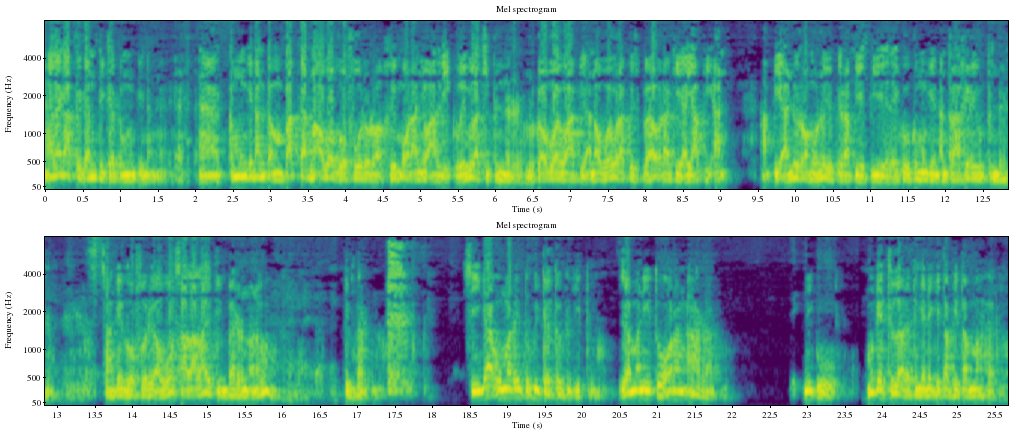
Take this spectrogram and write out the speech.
Elek kabeh kan tiga kemungkinan. Nah, kemungkinan keempat karena Allah Ghafurur Rahim ora nyuali ku iku lagi bener. Mergo Allah apian, Allah ora Gus Bah ora kiai apian. Apian roh ngono ya kira piye-piye. Iku kemungkinan terakhir itu bener. Saking Ghafur Allah salah lah timbarno napa? Timbarno. Sehingga Umar itu pidato begitu. Zaman itu orang Arab niku mungkin delok tengene kitab-kitab mahar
